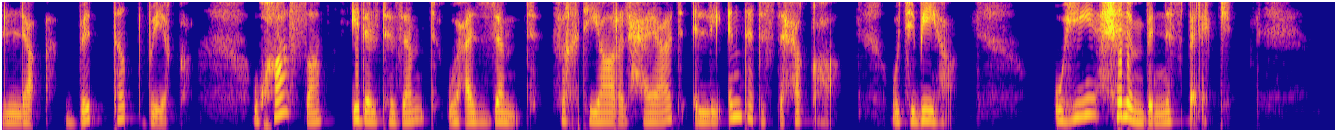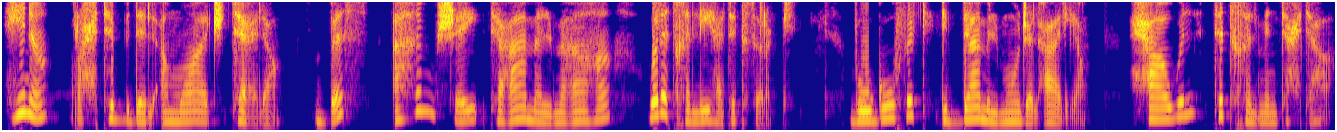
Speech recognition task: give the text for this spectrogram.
لا بالتطبيق. وخاصة إذا التزمت وعزمت في اختيار الحياة اللي أنت تستحقها وتبيها وهي حلم بالنسبة لك. هنا راح تبدأ الأمواج تعلى بس أهم شيء تعامل معاها ولا تخليها تكسرك. بوقوفك قدام الموجة العالية. حاول تدخل من تحتها.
